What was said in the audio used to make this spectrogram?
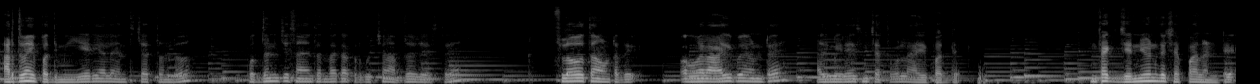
అర్థమైపోద్ది మీ ఏరియాలో ఎంత చెత్త ఉందో పొద్దునుంచి సాయంత్రం దాకా అక్కడ కూర్చొని అబ్జర్వ్ చేస్తే ఫ్లో అవుతూ ఉంటుంది. ఒకవేళ ఆగిపోయి ఉంటే అది మీరు వేసిన చెత్త వల్ల ఆగిపోద్ది. ఇన్ఫ్యాక్ట్ జెన్యున్గా చెప్పాలంటే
